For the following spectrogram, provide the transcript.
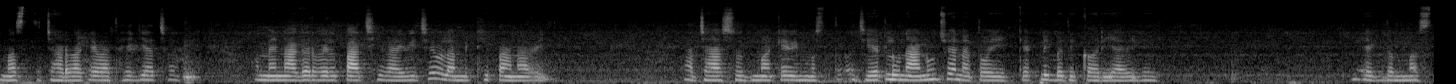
મસ્ત ઝાડવા કેવા થઈ ગયા છે. અમે નાગરવેલ પાછી વાવી છે, ઓલા મીઠી પાન આવી. આ જાસૂદમાં કેવી મસ્ત, હજી એટલું નાનું છે ને તો એ કેટલી બધી કરી આવી ગઈ. એકદમ મસ્ત.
